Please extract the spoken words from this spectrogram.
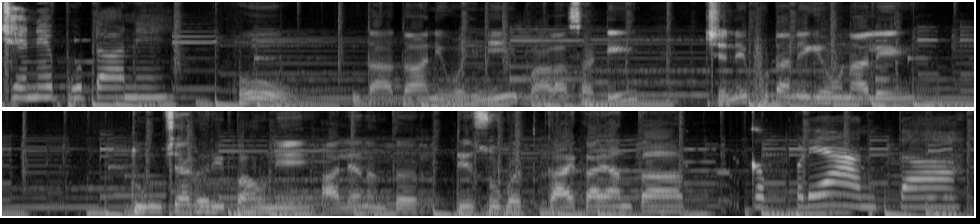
छेने फुटाने हो दादा आणि वहिनी बाळासाठी चने फुटाने घेऊन आले. तुमच्या घरी पाहुणे आल्यानंतर ते सोबत काय काय आणतात? कपडे आणतात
